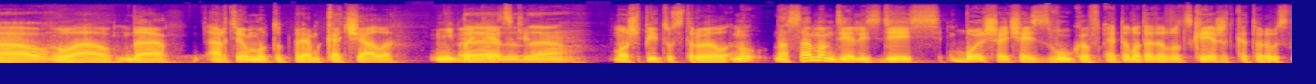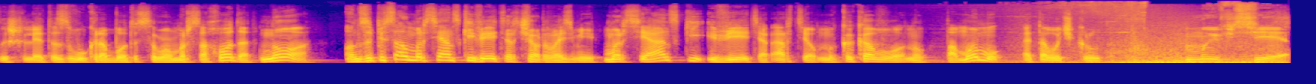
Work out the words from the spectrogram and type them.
Вау. Вау, да. Артему тут прям качало. Не Да, по-детски. да, да. Может, Пит устроил. Ну, на самом деле, здесь большая часть звуков, это вот этот вот скрежет, который вы слышали, это звук работы самого марсохода. Но он записал марсианский ветер, черт возьми. Марсианский ветер. Артем, ну каково? Ну, по-моему, это очень круто. Мы все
